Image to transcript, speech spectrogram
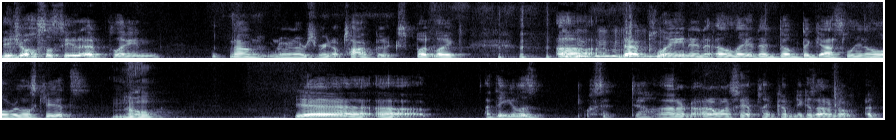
Did you also see that plane? Now I'm we're not just bringing up topics, but like uh, that plane in L.A. that dumped the gasoline all over those kids. No. Yeah, uh, I think it was. Was it? I don't know. I don't want to say a plane company because I don't know. It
